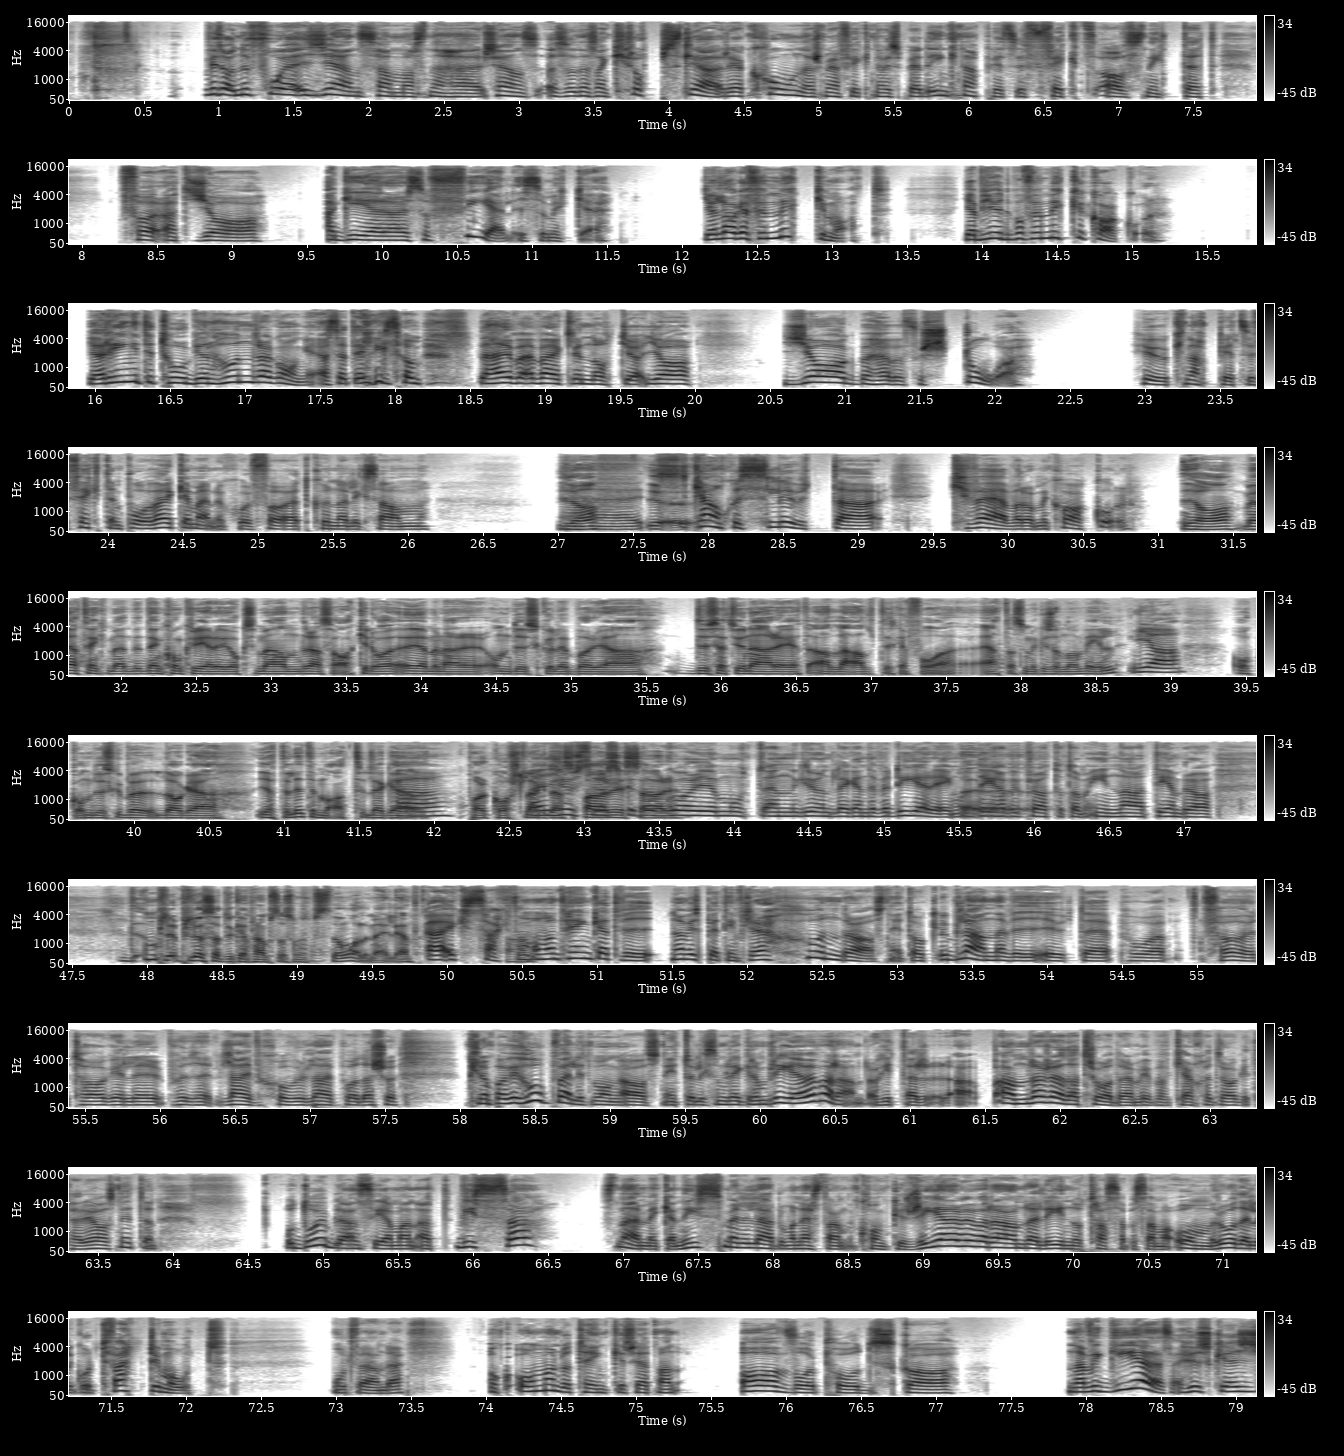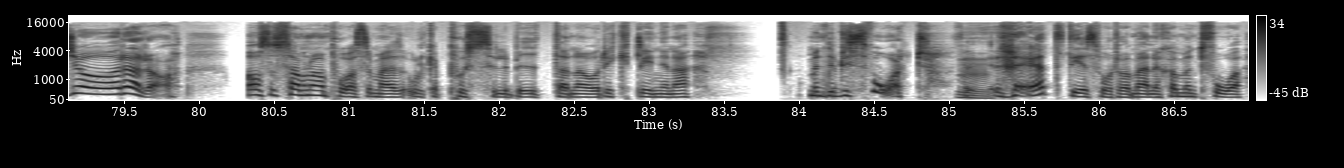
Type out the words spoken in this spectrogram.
Vet du, nu får jag igen samma såna här känns, alltså nästan kroppsliga reaktioner som jag fick när vi spelade in knapphetseffektsavsnittet. För att jag agerar så fel i så mycket. Jag lagar för mycket mat. Jag bjuder på för mycket kakor. Jag ringer till Torbjörn hundra gånger. Alltså att det, är liksom, det här är verkligen något jag, jag, jag behöver förstå hur knapphetseffekten påverkar människor för att kunna liksom, Ja, eh, kanske sluta kväva dem i kakor. Ja, men jag tänker mig att den konkurrerar ju också med andra saker då. Jag menar om du skulle börja, du sätter ju nära i att alla alltid ska få äta så mycket som de vill. Ja, Och om du skulle börja laga jättelite mat, lägga Ja. ett par korslagda ja just det, då ska- då sparrisar. går det ju mot en grundläggande värdering och det har vi pratat om innan att det är en bra Plus att du kan framstå som snål möjligen. Ja exakt, om man tänker att vi, nu har vi spelat in flera hundra avsnitt och ibland när vi är ute på företag eller på liveshower och livepoddar så klumpar vi ihop väldigt många avsnitt och liksom lägger dem bredvid varandra och hittar andra röda trådar än vi kanske har dragit här i avsnitten. Och då ibland ser man att vissa såna här mekanismer eller lärdomar nästan konkurrerar med varandra eller är inne och tassar på samma område eller går tvärt emot mot varandra. Och om man då tänker sig att man av vår podd ska navigera, så här, hur ska jag göra då? Och så samlar man på sig de här olika pusselbitarna och riktlinjerna. Men det blir svårt. För Ett, det är svårt att vara människa, men två,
